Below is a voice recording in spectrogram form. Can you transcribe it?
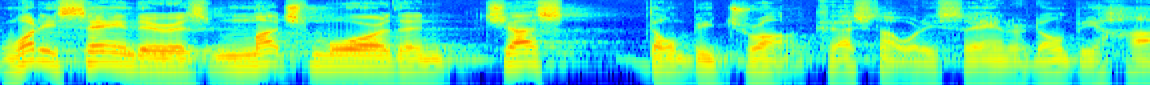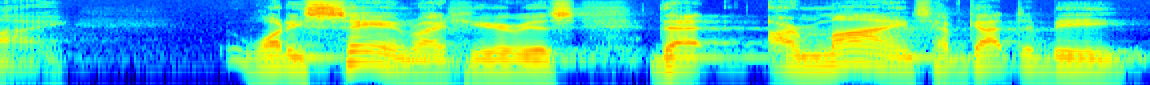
And what he's saying there is much more than just don't be drunk. That's not what he's saying, or don't be high. What he's saying right here is that our minds have got to be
